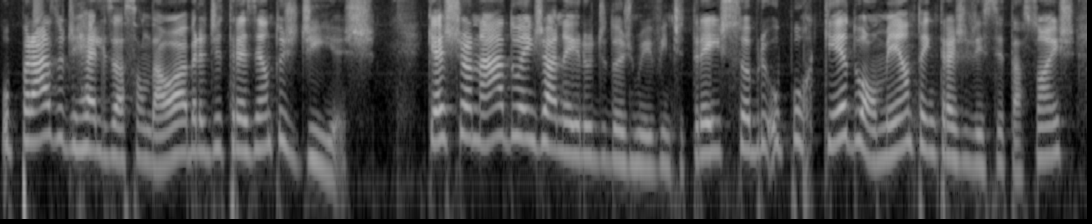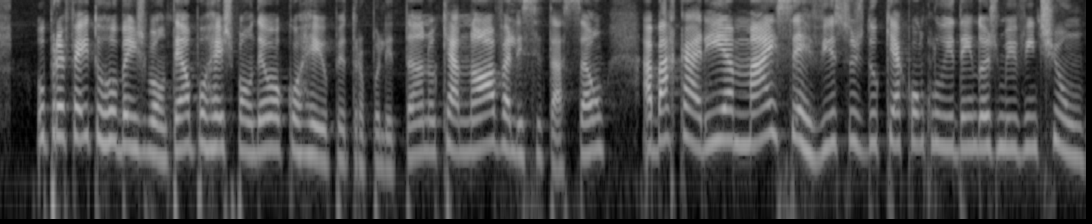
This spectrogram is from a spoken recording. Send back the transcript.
o prazo de realização da obra é de 300 dias. Questionado em janeiro de 2023 sobre o porquê do aumento entre as licitações, o prefeito Rubens Tempo respondeu ao Correio Petropolitano que a nova licitação abarcaria mais serviços do que a concluída em 2021.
